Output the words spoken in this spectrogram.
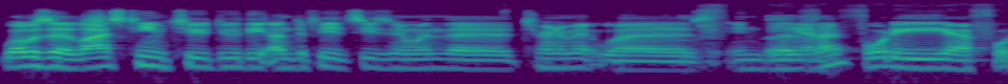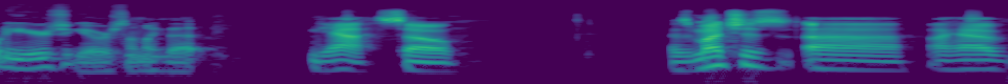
What was the last team to do the undefeated season and win the tournament was It was Indiana. like 40, uh, 40 years ago or something like that. yeah, so as much as uh, I have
